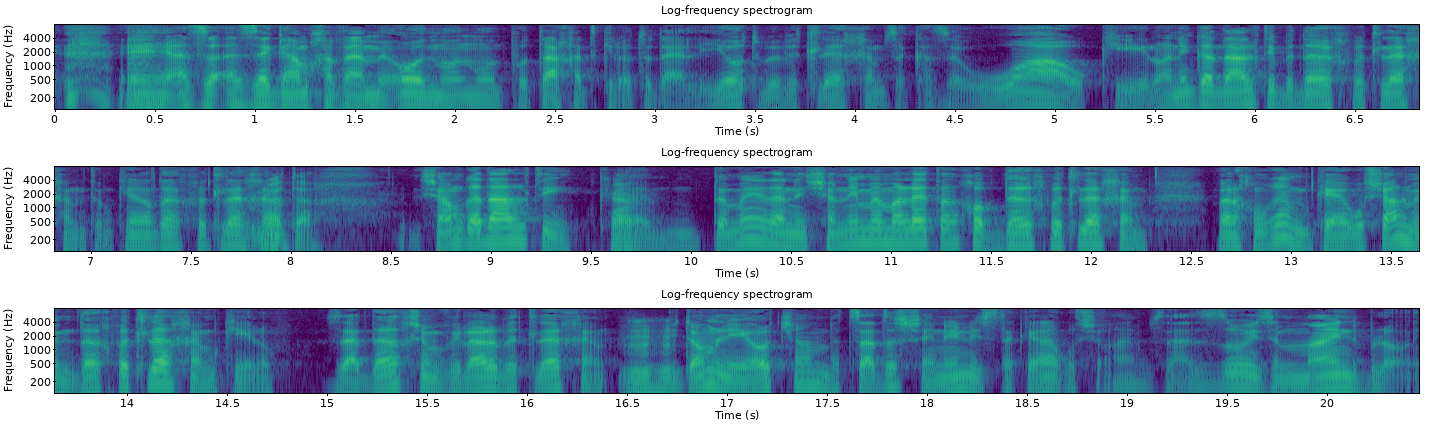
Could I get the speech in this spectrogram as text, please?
אז, אז זה גם חוויה מאוד מאוד מאוד פותחת, כאילו, אתה יודע, להיות בבית לחם זה כזה, וואו, כאילו, אני גדלתי בדרך בית לחם, אתה מכיר את דרך בית לחם? בטח. שם גדלתי. כן. תמיד, אני שנים ממלא את הרחוב, דרך בית לחם. ואנחנו אומרים, כירושלמים, דרך בית לחם, כאילו. זה הדרך שמובילה לבית לחם. Mm-hmm. פתאום להיות שם בצד השני, להסתכל על ירושלים, זה הזוי, זה mind blowing,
